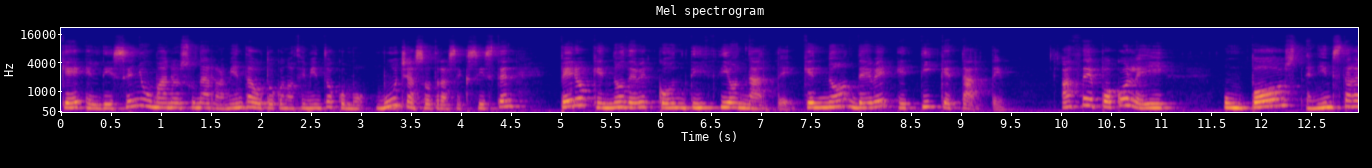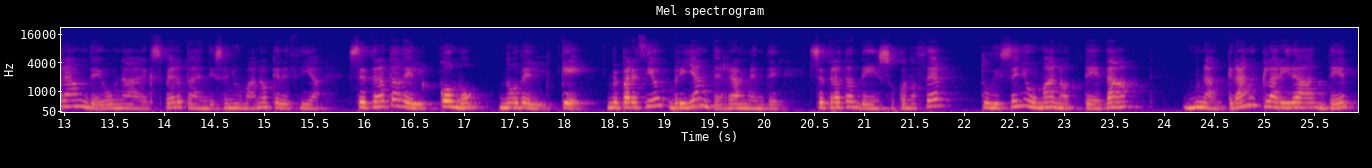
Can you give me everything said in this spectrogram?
que el diseño humano es una herramienta de autoconocimiento como muchas otras existen, pero que no debe condicionarte, que no debe etiquetarte. Hace poco leí un post en Instagram de una experta en diseño humano que decía, se trata del cómo, no del qué. Me pareció brillante realmente. Se trata de eso, conocer tu diseño humano te da una gran claridad de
